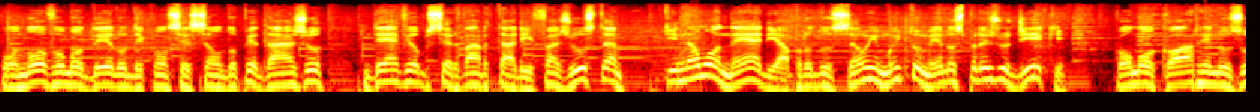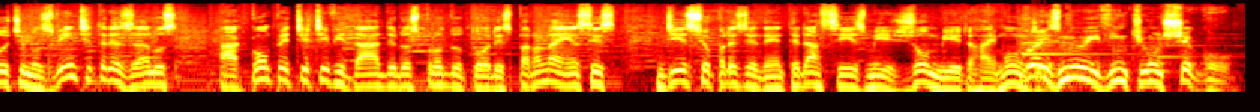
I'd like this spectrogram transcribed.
O novo modelo de concessão do pedágio deve observar tarifa justa que não onere a produção e muito menos prejudique, como ocorre nos últimos 23 anos, a competitividade dos produtores paranaenses, disse o presidente da CISME, Jomir Raimundo. 2021 chegou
